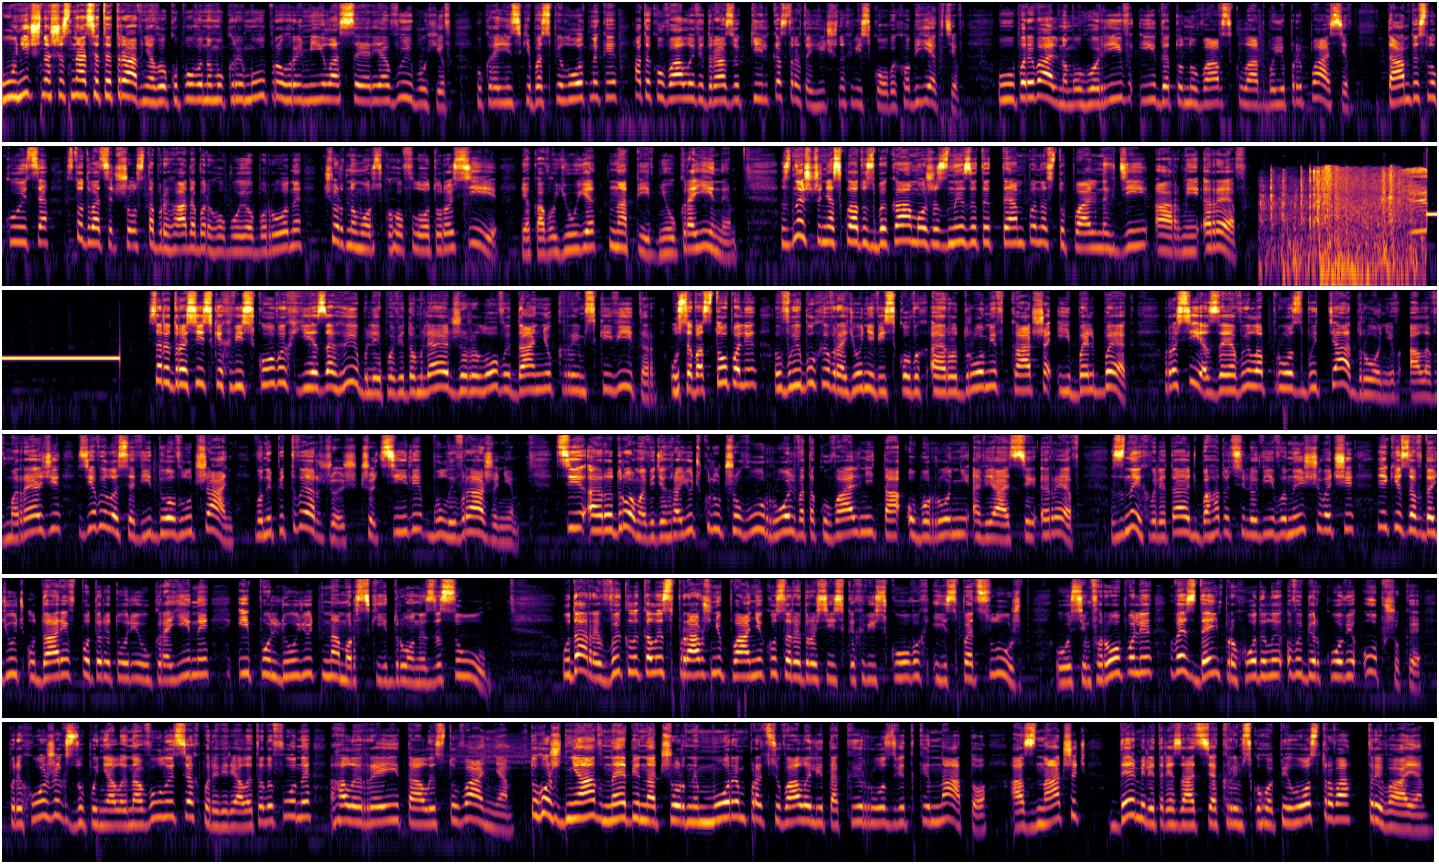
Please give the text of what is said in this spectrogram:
У ніч на 16 травня в окупованому Криму прогреміла серія вибухів. Українські безпілотники атакували відразу кілька стратегічних військових об'єктів. У перевальному горів і детонував склад боєприпасів. Там дислокується 126-та бригада берегової оборони Чорноморського флоту Росії, яка воює на півдні України. Знищення складу СБК може знизити темпи наступальних дій армії РФ. Серед російських військових є загиблі. Повідомляє джерело виданню Кримський вітер у Севастополі. Вибухи в районі військових аеродромів Кача і Бельбек. Росія заявила про збиття дронів, але в мережі з'явилося відео влучань. Вони підтверджують, що цілі були вражені. Ці аеродроми відіграють ключову роль в атакувальній та оборонній авіації РФ. З них вилітають багатоцільові винищувачі, які завдають ударів по території України і полюють на морські дрони ЗСУ. Удари викликали справжню паніку серед російських військових і спецслужб. У Сімферополі весь день проходили вибіркові обшуки. Перехожих зупиняли на вулицях, перевіряли телефони, галереї та листування. Того ж дня в небі над Чорним морем працювали літаки розвідки НАТО. А значить, демілітаризація Кримського півострова триває.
